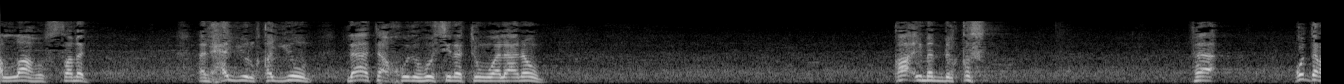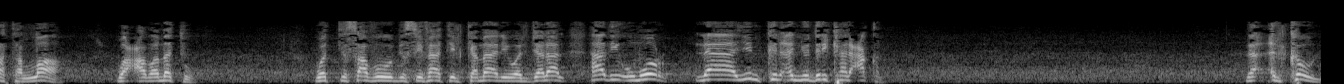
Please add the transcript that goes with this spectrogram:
الله الصمد الحي القيوم. لا تأخذه سنة ولا نوم. قائما بالقسط. فقدرة الله وعظمته واتصافه بصفات الكمال والجلال. هذه أمور لا يمكن أن يدركها العقل. لا الكون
